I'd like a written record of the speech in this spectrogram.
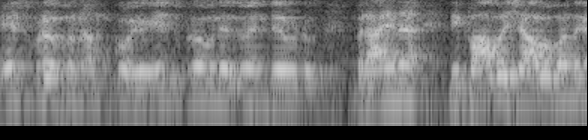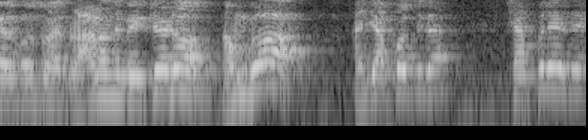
యేసు ప్రభు నమ్ముకో. యేసు ప్రభు నిజమైన దేవుడు. మరి ఆయన నీ పాప శాప బంధకాల కోసం ఆయన ప్రాణాన్ని పెట్టాడు నమ్ముకో అని చెప్పొచ్చుగా. చెప్పలేదే.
